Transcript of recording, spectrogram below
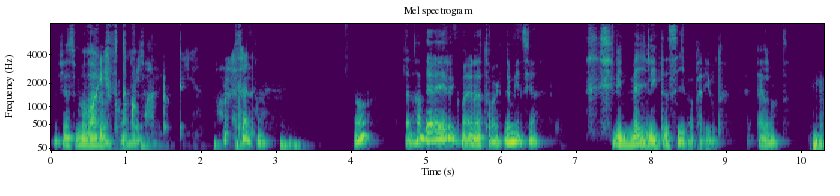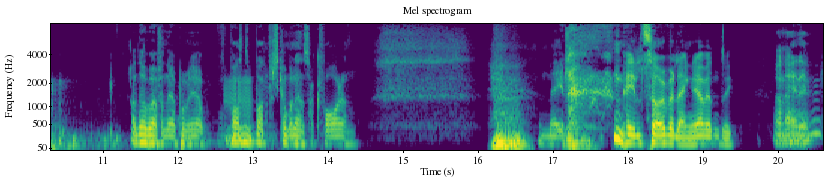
det känns som Skiftkommando D. Ja, den är fin. Ja, den hade jag i ryggmärgen ett tag, det minns jag. Min mailintensiva period. Eller något. Ja, då har jag fundera på det. Varför, mm. varför ska man ens ha kvar en, en mail, mailserver längre? Jag vet inte riktigt. Ja, nej, det är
